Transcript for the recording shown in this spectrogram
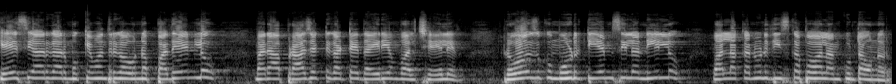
కేసీఆర్ గారు ముఖ్యమంత్రిగా ఉన్న పదేండ్లు మరి ఆ ప్రాజెక్ట్ కట్టే ధైర్యం వాళ్ళు చేయలేదు. రోజుకు మూడు టీఎంసీల నీళ్ళు వాళ్ళు అక్కడ నుండి తీసుకుపోవాలనుకుంటా ఉన్నారు.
